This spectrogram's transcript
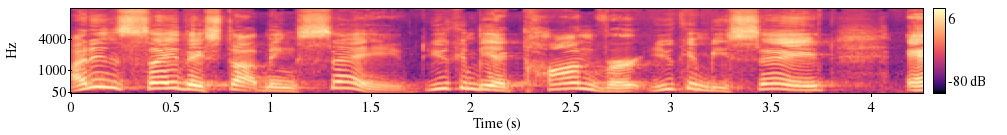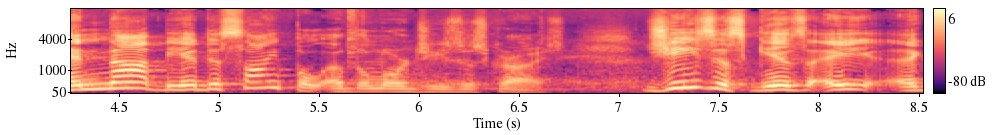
I didn't say they stopped being saved. You can be a convert, you can be saved, and not be a disciple of the Lord Jesus Christ. Jesus gives a, a,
